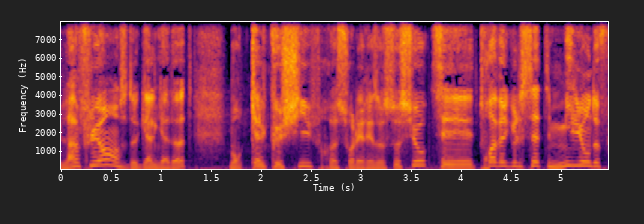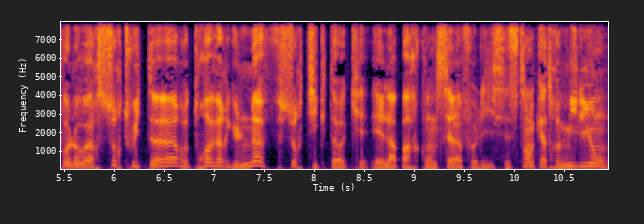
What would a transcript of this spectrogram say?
l'influence de Gal Gadot. Bon, quelques chiffres sur les réseaux sociaux. C'est 3,7 millions de followers sur Twitter, 3,9 sur TikTok. Et là, par contre, c'est la folie. C'est 104 millions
